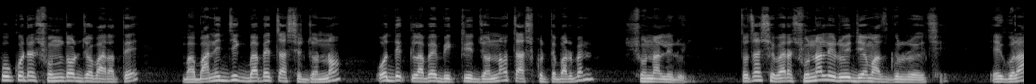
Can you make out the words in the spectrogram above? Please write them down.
পুকুরের সৌন্দর্য বাড়াতে বা বাণিজ্যিকভাবে চাষের জন্য অধিক লাভে বিক্রির জন্য চাষ করতে পারবেন। সোনালি রুই। চাষি ভাইরা সোনালি রুই যে মাছগুলো রয়েছে, এগুলা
